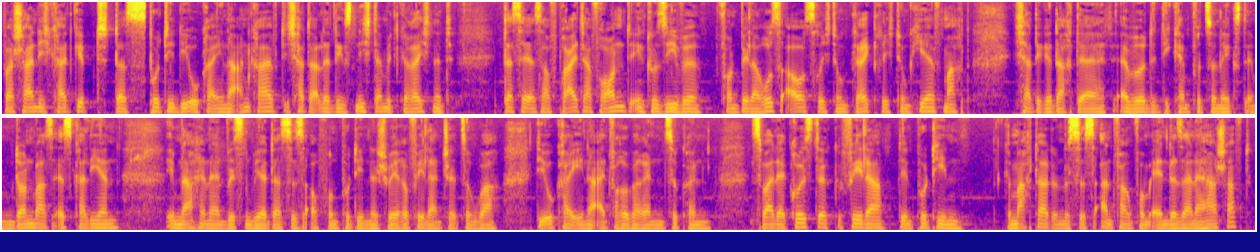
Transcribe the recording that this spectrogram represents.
Wahrscheinlichkeit gibt, dass Putin die Ukraine angreift. Ich hatte allerdings nicht damit gerechnet, dass er es auf breiter Front inklusive von Belarus aus Richtung direkt Richtung Kiew macht. Ich hatte gedacht, er, er würde die Kämpfe zunächst im Donbass eskalieren. Im Nachhinein wissen wir, dass es auch von Putin eine schwere Fehleinschätzung war, die Ukraine einfach überrennen zu können. Es war der größte Fehler, den Putin gemacht hat und es ist Anfang vom Ende seiner Herrschaft.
